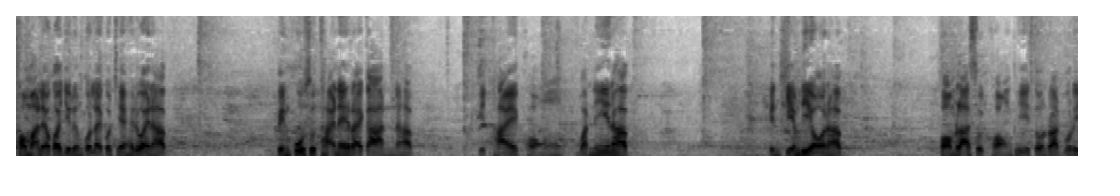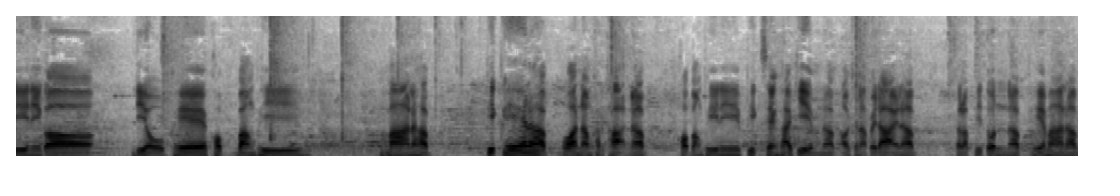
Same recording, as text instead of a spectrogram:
เข้ามาแล้วก็อย่าลืมกดไลค์กดแชร์ให้ด้วยนะครับ เป็นคู่สุดท้ายในรายการนะครับ ปิดท้ายของวันนี้นะครับ เป็นเกมเดี่ยวนะครับ ฟอร์มล่าสุดของพี่ต้นราชบุรีนี่ก็เดี่ยวแพ้ครอบบางพีมานะครับพลิกแพ้นะครับ เพราะว่านำขาดขาดนะครับครอบบางพีนี่พลิกแสงท้ายเกมนะครับ เอาชนะไปได้นะครับสำหรับพี่ต้นนะครับแพ้มานะครับ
